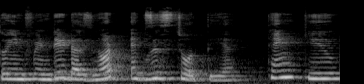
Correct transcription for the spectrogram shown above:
तो इन्फिनिटी डज नॉट एग्जिस्ट होती है. थैंक यू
